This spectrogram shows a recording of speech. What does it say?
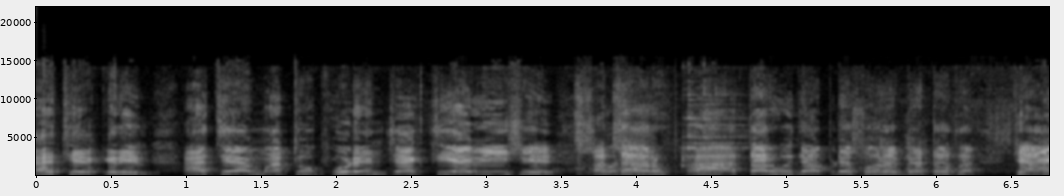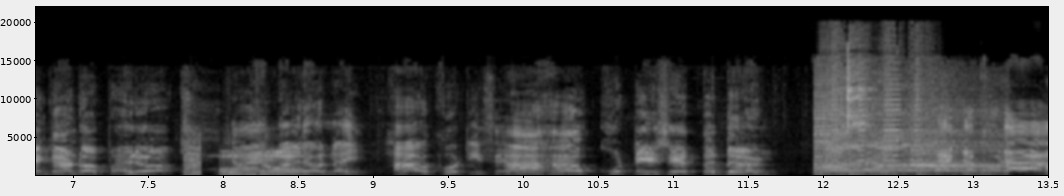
હાથે કરીને? હાથે માથું ફોડીને ચાકથી આવી છે. અતાર હા અતાર સુધી આપણે સોરે બેઠા હતા. ક્યાંય ગાંડો ભાડ્યો કાંઈ ભર્યો નહીં. હાવ ખોટી છે. હા હાવ ખોટી છે તદ્દન. ટપુડા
